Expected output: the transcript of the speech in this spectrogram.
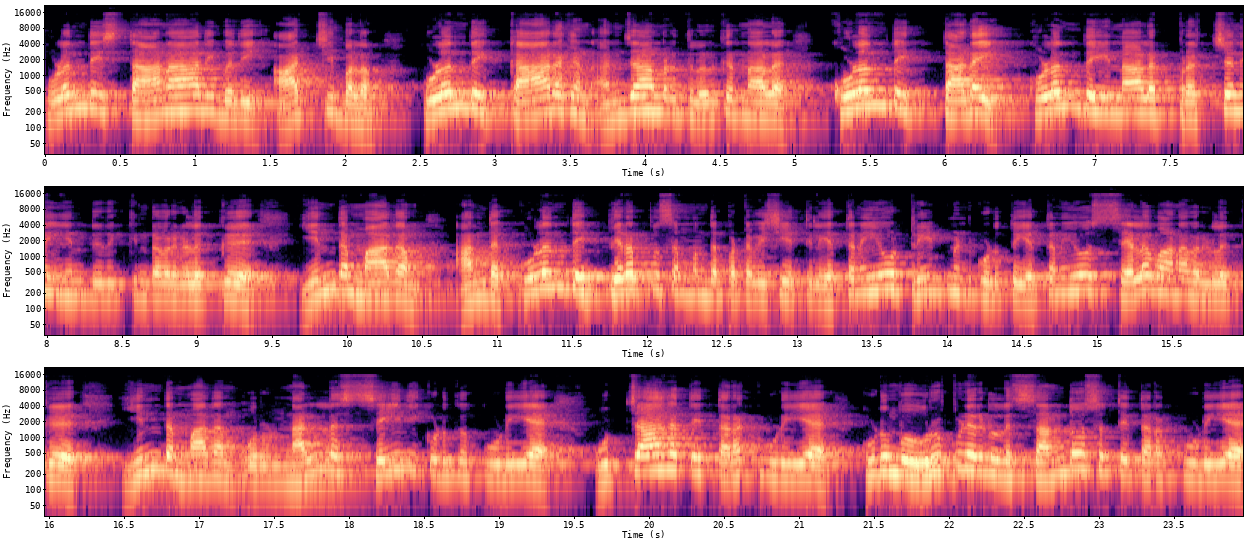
குழந்தை ஸ்தானாதிபதி ஆட்சி பலம் குழந்தை காரகன் அஞ்சாம் இடத்தில் இருக்கிறதுனால குழந்தை தடை குழந்தையினால பிரச்சனை என்று இருக்கின்றவர்களுக்கு இந்த மாதம் அந்த குழந்தை பிறப்பு சம்பந்தப்பட்ட விஷயத்தில் எத்தனையோ ட்ரீட்மெண்ட் கொடுத்து எத்தனையோ செலவானவர்களுக்கு இந்த மாதம் ஒரு நல்ல செய்தி கொடுக்கக்கூடிய உற்சாகத்தை தரக்கூடிய குடும்ப உறுப்பினர்கள் சந்தோஷத்தை தரக்கூடிய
